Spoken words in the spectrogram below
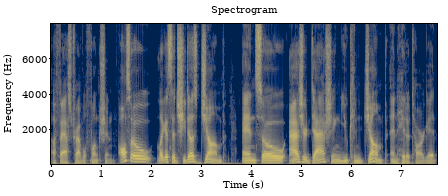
a fast travel function. Also, like I said, she does jump. And so as you're dashing, you can jump and hit a target.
